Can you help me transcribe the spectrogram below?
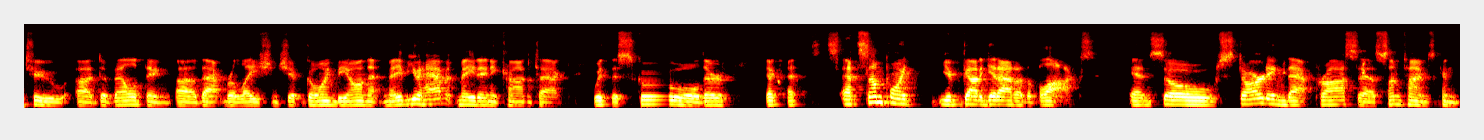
to uh, developing uh, that relationship, going beyond that. Maybe you haven't made any contact with the school. There, at, at some point, you've got to get out of the blocks, and so starting that process sometimes can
